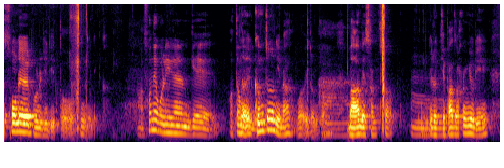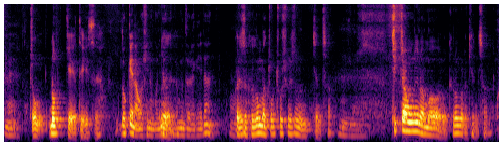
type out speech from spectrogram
손해 볼 일이 또 생기니까. 아, 손해 볼리는 게 어떤 네, 거? 금전이나 뭐 이런 거, 아. 마음의 상처 음. 이렇게 받을 확률이 네. 좀 높게 돼 있어요. 높게 나오시는군요. 네. 이분들에게는. 그래서 그것만 좀 조심해주면 괜찮아. 직장운이나 뭐 그런 거는 괜찮고.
